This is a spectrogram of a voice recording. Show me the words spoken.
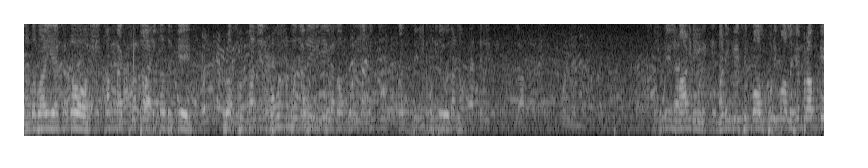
দাদা ভাই একাদশ কামব্যাক করতে হবে তাদেরকে। রক্ষণ ভাগের ভুল বোঝাবুঝির জন্য গোলটা কিন্তু সুনীল মান্ডি বাড়ি দিয়েছেন বল পরিমল হেমব্রমকে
